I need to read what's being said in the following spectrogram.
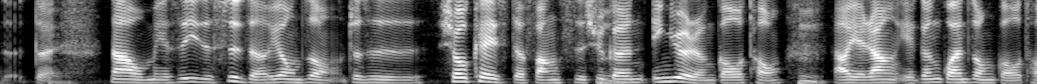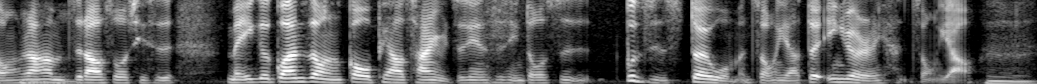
的，对，对。那我们也是一直试着用这种就是 showcase 的方式去跟音乐人沟通，嗯，然后也让也跟观众沟通，让他们知道说，其实每一个观众购票参与这件事情都是不只是对我们重要，对音乐人也很重要，嗯，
